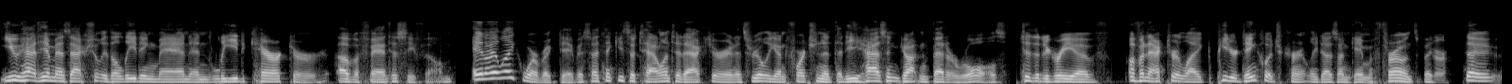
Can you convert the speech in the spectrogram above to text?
you had him as actually the leading man and lead character of a fantasy film. And I like Warwick Davis. I think he's a talented actor, and it's really unfortunate that he hasn't gotten better roles to the degree of of an actor like Peter Dinklage currently does on Game of Thrones. But Sure. the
